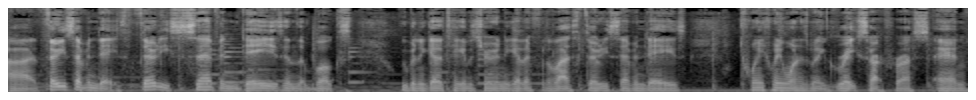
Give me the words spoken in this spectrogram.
Uh, 37 days, 37 days in the books. We've been together, taking the journey together for the last 37 days. 2021 has been a great start for us. And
